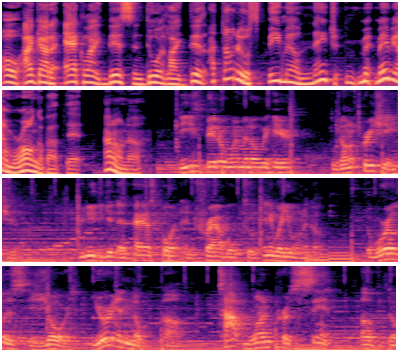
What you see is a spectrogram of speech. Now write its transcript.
oh, I gotta act like this and do it like this. I thought it was female nature. M- maybe I'm wrong about that. I don't know. These bitter women over here who don't appreciate you, you need to get that passport and travel to anywhere you want to go. The world is, is yours. You're in the um, top 1% of the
